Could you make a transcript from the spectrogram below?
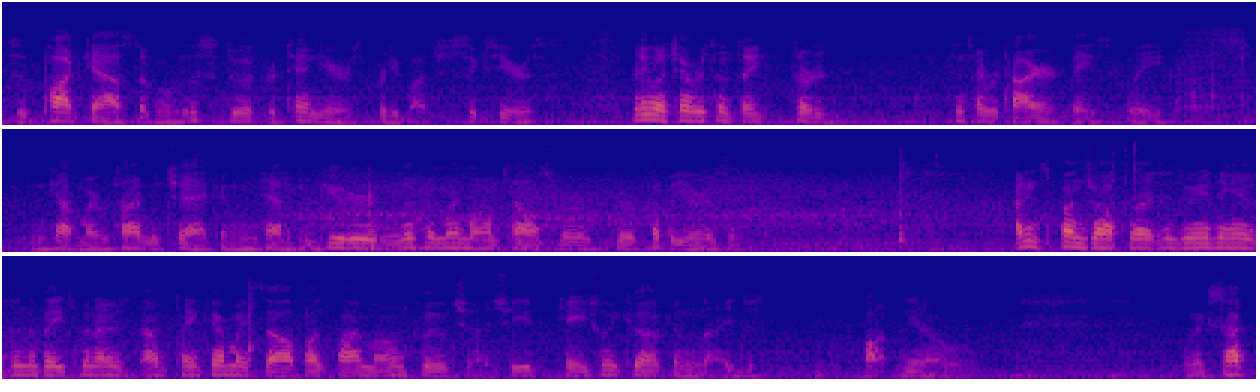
It's a podcast. I've listened to it for ten years, pretty much, six years, pretty much ever since I started, since I retired, basically, and got my retirement check and had a computer and lived in my mom's house for for a couple years. And, I didn't sponge off her. I didn't do anything. I was in the basement. I was I would take care of myself. I was buying my own food. She, she'd occasionally cook, and I just, you know, would accept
